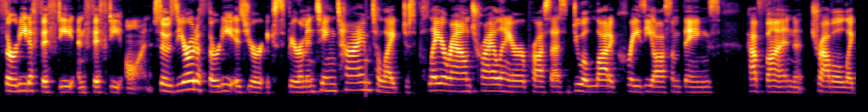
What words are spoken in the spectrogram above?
30 to 50 and 50 on. So 0 to 30 is your experimenting time to like just play around, trial and error process, do a lot of crazy awesome things, have fun, travel like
